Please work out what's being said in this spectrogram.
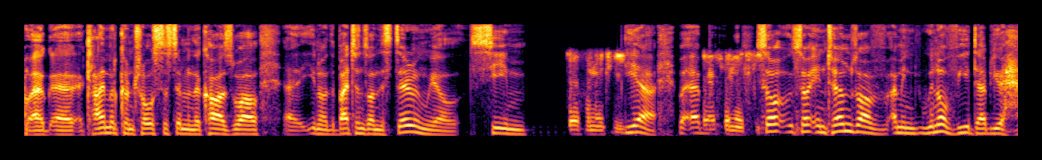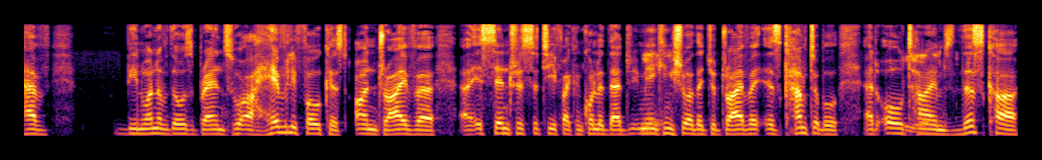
uh, uh, climate control system in the car as well. Uh, you know, the buttons on the steering wheel seem Definitely. yeah. But, uh, Definitely. so so in terms of, I mean, we know VW have been one of those brands who are heavily focused on driver uh, eccentricity, if I can call it that, making sure that your driver is comfortable at all times. This car,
